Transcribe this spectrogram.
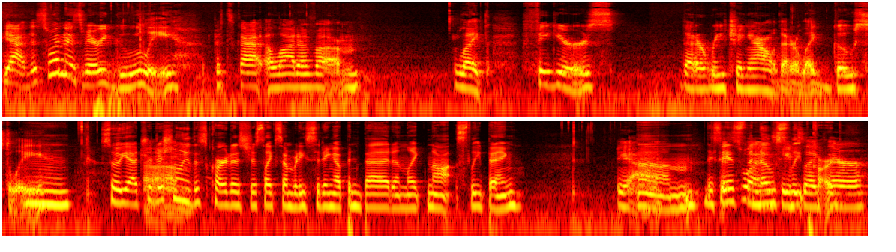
yeah, this one is very ghouly. It's got a lot of um, like figures that are reaching out that are like ghostly. Mm. So yeah, traditionally um, this card is just like somebody sitting up in bed and like not sleeping. Yeah. Um, they say this it's the no sleep like card. They're,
